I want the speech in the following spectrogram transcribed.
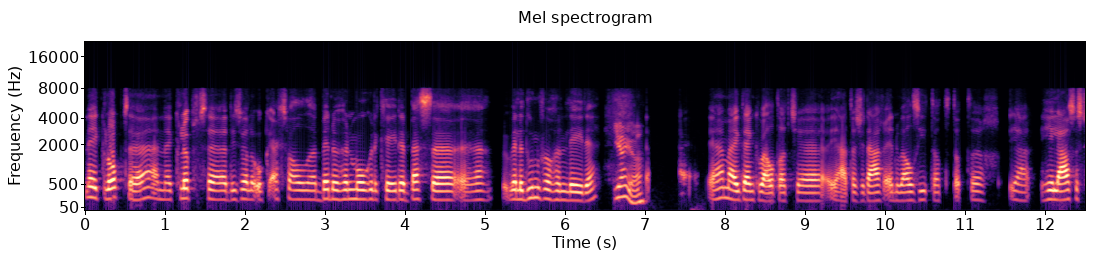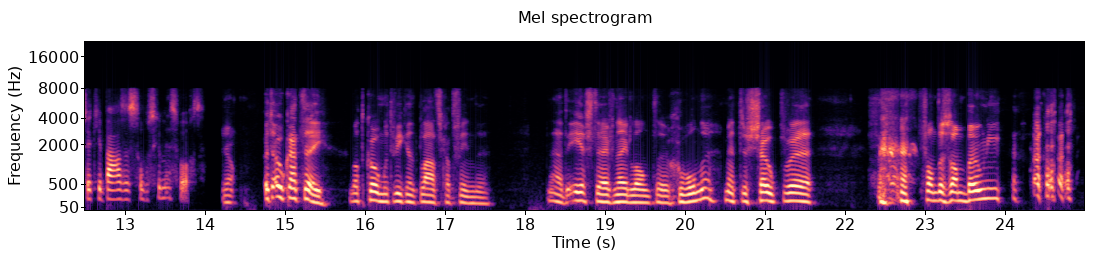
Nee, klopt. Hè. En de clubs uh, die zullen ook echt wel uh, binnen hun mogelijkheden het beste uh, willen doen voor hun leden. Ja, ja. Ja, maar ik denk wel dat je, ja, dat je daarin wel ziet dat, dat er ja, helaas een stukje basis soms gemist wordt. Ja. Het OKT, wat komend weekend plaats gaat vinden. Nou, de eerste heeft Nederland gewonnen met de soap van de Zamboni.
